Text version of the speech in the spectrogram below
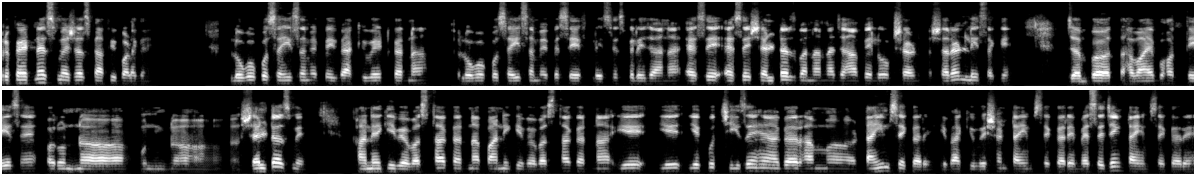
प्रिपेयर्डनेस मेजर्स काफ़ी बढ़ गए। लोगों को सही समय पे इवैक्यूएट करना लोगों को सही समय पे सेफ़ प्लेसेस पे ले जाना, ऐसे ऐसे शेल्टर्स बनाना जहाँ पे लोग शरण ले सके। जब हवाएँ बहुत तेज हैं और उन उन शेल्टर्स में खाने की व्यवस्था करना, पानी की व्यवस्था करना, ये ये ये कुछ चीज़ें हैं अगर हम टाइम से करें इवैक्यूएशन टाइम से करें मैसेजिंग टाइम से करें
